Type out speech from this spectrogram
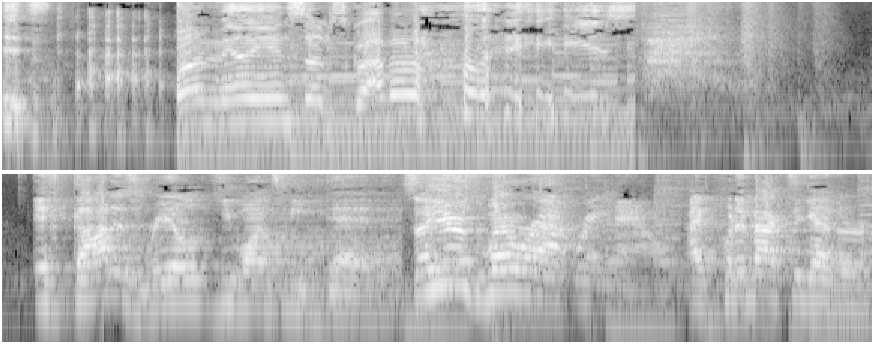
is that? One million subscribers. If God is real, he wants me dead. So here's where we're at right now. I put it back together.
